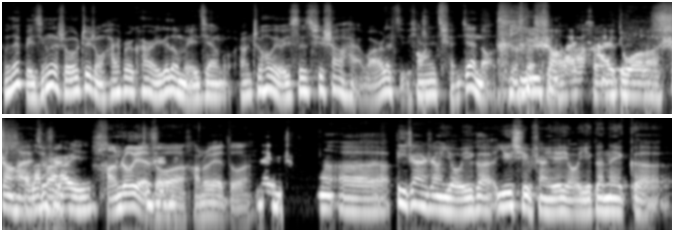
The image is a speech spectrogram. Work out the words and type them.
我在北京的时候，这种 hypercar 一个都没见过。然后之后有一次去上海玩了几天，全见到了。上海太多了，上海就是杭州也多，杭州也多。那个嗯呃，B 站上有一个，YouTube 上也有一个那个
